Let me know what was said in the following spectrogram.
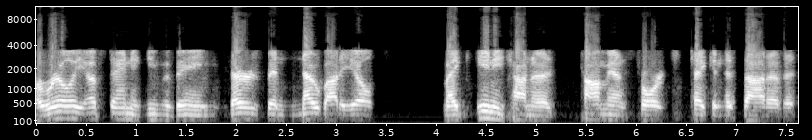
a really upstanding human being. There's been nobody else make any kind of comments towards taking this side of it.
